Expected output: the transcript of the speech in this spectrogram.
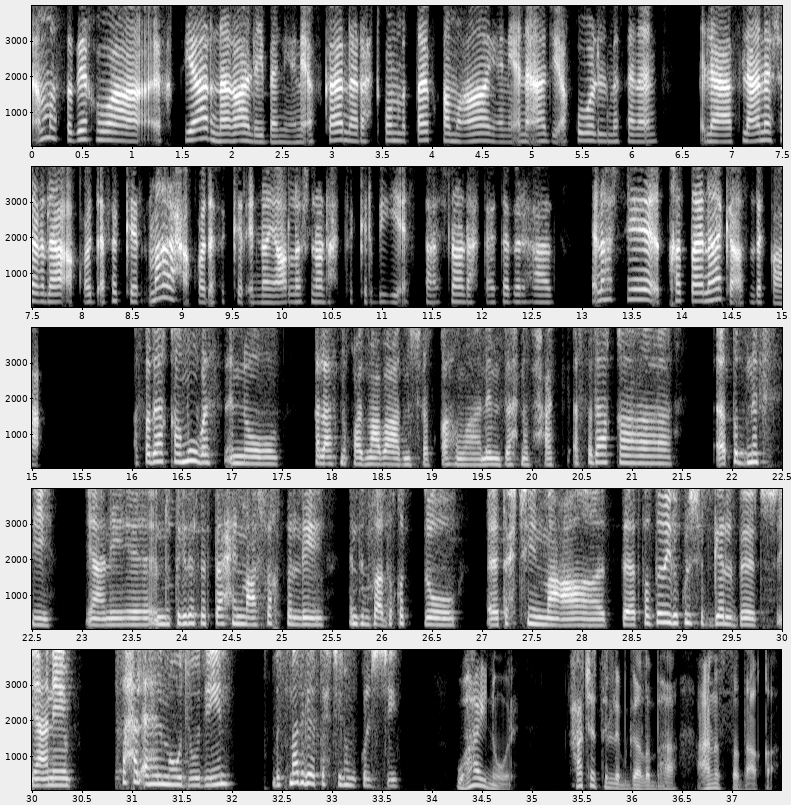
أما الصديق هو اختيارنا غالبا يعني أفكارنا راح تكون متطابقة معاه يعني أنا أجي أقول مثلا لفلانة شغلة أقعد أفكر ما راح أقعد أفكر إنه يا الله شلون راح تفكر بي هسه شلون راح تعتبر هذا؟ لأنه هالشي تخطيناه كأصدقاء. الصداقة مو بس إنه خلاص نقعد مع بعض نشرب قهوة نمزح نضحك. الصداقة طب نفسي. يعني إنه تقدر ترتاحين مع الشخص اللي أنت مصادقته تحكين معه تفضلي له كل شيء بقلبك. يعني صح الأهل موجودين بس ما تقدر تحكي لهم كل شيء وهاي نور حكت اللي بقلبها عن الصداقة.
